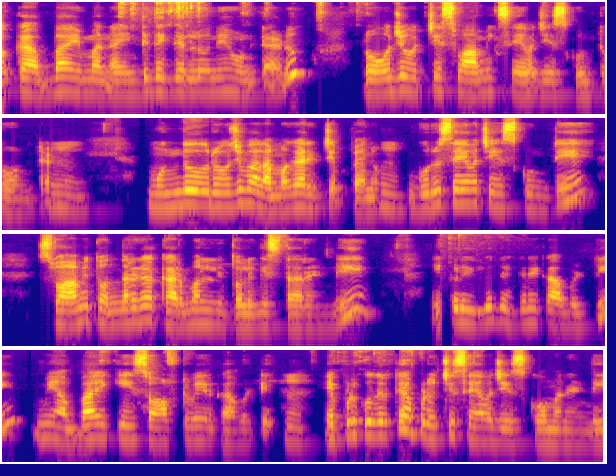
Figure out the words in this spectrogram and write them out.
ఒక అబ్బాయి మన ఇంటి దగ్గరలోనే ఉంటాడు రోజు వచ్చి స్వామికి సేవ చేసుకుంటూ ఉంటాడు. ముందు రోజు వాళ్ళ అమ్మగారికి చెప్పాను. గురు సేవ చేసుకుంటే స్వామి తొందరగా కర్మల్ని తొలగిస్తారండి ఇక్కడ ఇల్లు దగ్గరే కాబట్టి మీ అబ్బాయికి సాఫ్ట్వేర్ కాబట్టి. ఎప్పుడు కుదిరితే అప్పుడు వచ్చి సేవ చేసుకోమనండి.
